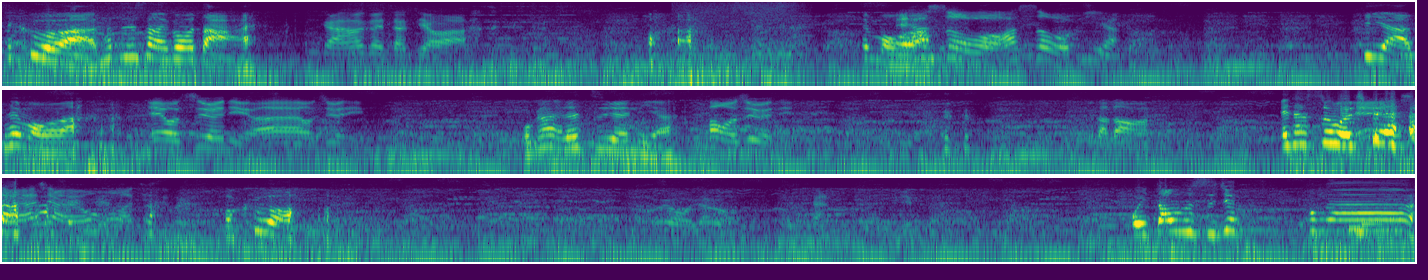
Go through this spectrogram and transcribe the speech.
太酷了吧！他直接上来跟我打。干，他跟你单挑啊！太猛了！他射我，他射我屁啊！屁啊！太猛了！哎，我支援你，哎，我支援你。我刚才在支援你啊！换我支援你。有打到吗？哎，他射回去了！下来，下来！好酷哦！加油，加油！看，尾刀的时间，冲啊！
